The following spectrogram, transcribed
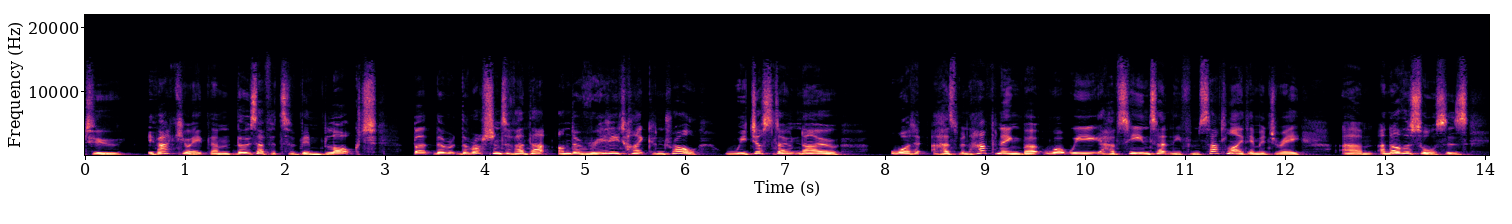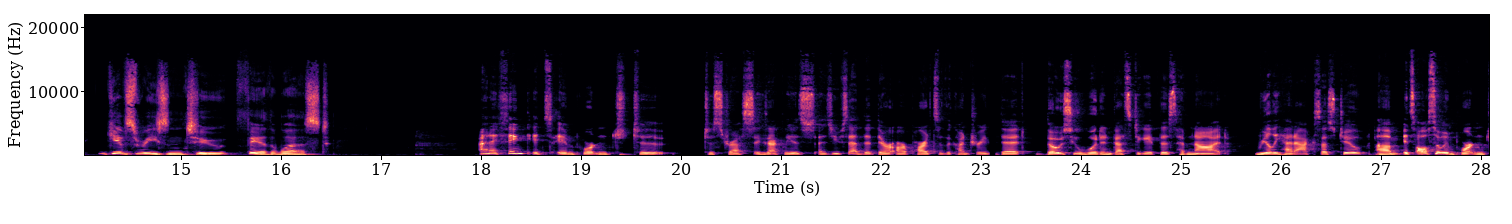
to evacuate them, those efforts have been blocked. But the, the Russians have had that under really tight control. We just don't know what has been happening, but what we have seen, certainly from satellite imagery um, and other sources, gives reason to fear the worst. And I think it's important to to stress exactly as, as you said that there are parts of the country that those who would investigate this have not really had access to. Um, it's also important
